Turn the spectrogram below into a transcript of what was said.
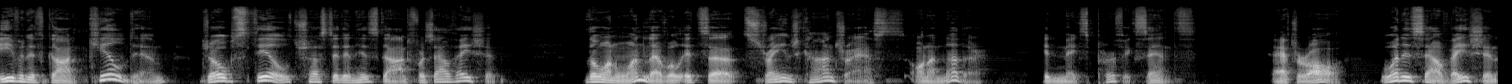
even if God killed him, Job still trusted in his God for salvation. Though on one level it's a strange contrast, on another, it makes perfect sense. After all, what is salvation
